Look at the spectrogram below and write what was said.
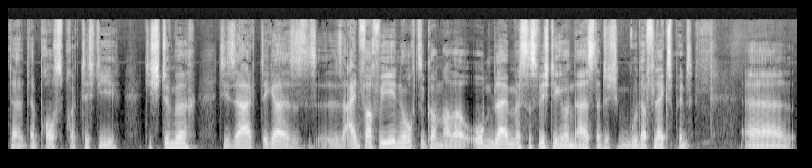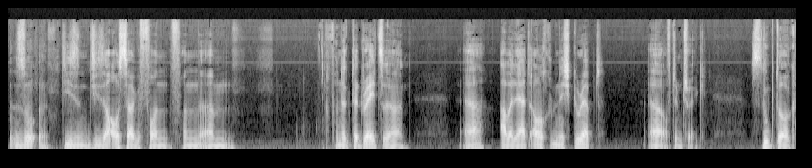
da, da brauchst du praktisch die, die Stimme, die sagt, Digga, es ist, es ist einfach für jeden hochzukommen, aber oben bleiben ist das Wichtige. Und da ist natürlich ein guter Flex mit äh, so diesen, diese Aussage von, von, ähm, von Dr. Dre zu hören. Ja, aber der hat auch nicht gerappt äh, auf dem Track. Snoop Dogg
